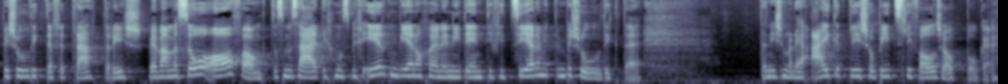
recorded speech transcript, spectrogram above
beschuldigter Vertreter ist. Weil wenn man so anfängt, dass man sagt, ich muss mich irgendwie noch identifizieren mit dem Beschuldigten, dann ist man ja eigentlich schon ein bisschen falsch abgebogen.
